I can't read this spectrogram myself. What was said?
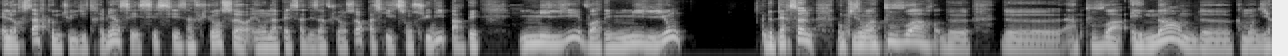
et leur star, comme tu le dis très bien, c'est ces influenceurs. Et on appelle ça des influenceurs parce qu'ils sont suivis par des milliers, voire des millions de personnes. Donc ils ont un pouvoir de, de un pouvoir énorme de comment dire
